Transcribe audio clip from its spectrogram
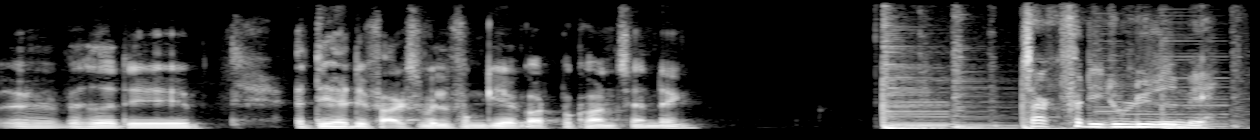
øh, hvad hedder det, at det her det faktisk vil fungere godt på content, ikke? Tak fordi du lyttede med.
